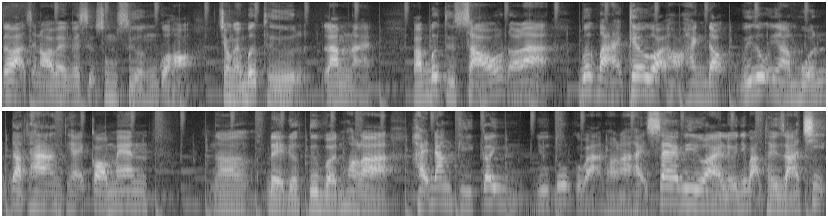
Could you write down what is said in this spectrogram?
Các bạn sẽ nói về cái sự sung sướng của họ trong cái bước thứ 5 này. Và bước thứ sáu đó là bước bạn hãy kêu gọi họ hành động. Ví dụ như là muốn đặt hàng thì hãy comment à, để được tư vấn hoặc là hãy đăng ký kênh youtube của bạn hoặc là hãy share video này nếu như bạn thấy giá trị.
